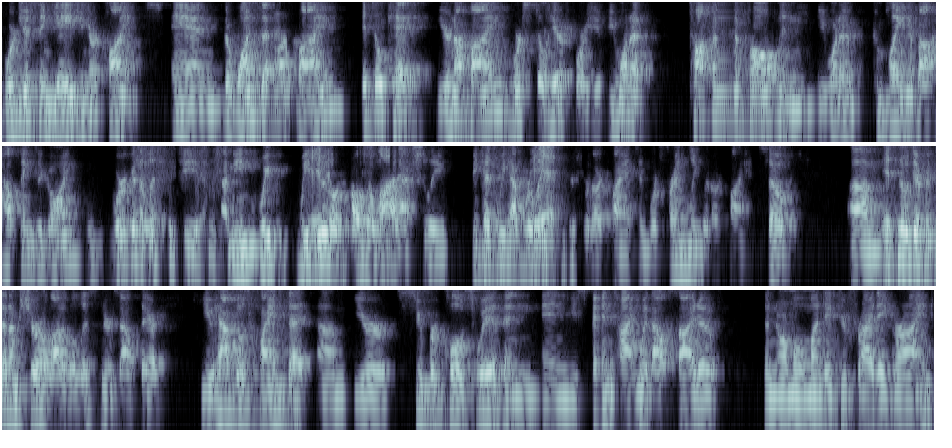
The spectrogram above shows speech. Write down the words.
we're just engaging our clients. And the ones that aren't buying, it's okay. You're not buying. We're still here for you. If you want to talk on the phone and you want to complain about how things are going, we're going to listen to you. I mean, we we do those calls a lot actually because we have relationships with our clients and we're friendly with our clients. So um, it's no different than I'm sure a lot of the listeners out there. You have those clients that um, you're super close with and and you spend time with outside of the normal Monday through Friday grind.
